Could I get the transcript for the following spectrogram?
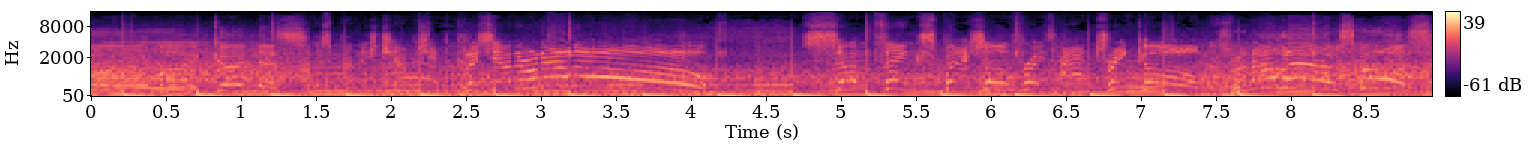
Oh my goodness! The Spanish Championship. Cristiano Ronaldo! Something special for his hat trick goal. It's Ronaldo scores!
